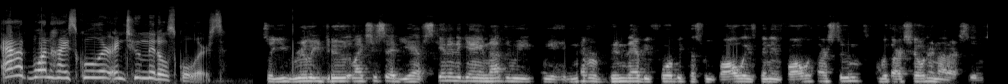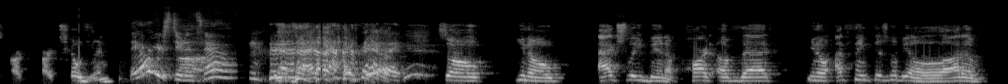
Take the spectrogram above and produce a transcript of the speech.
Add one high schooler and two middle schoolers. So you really do, like she said, you have skin in the game. Not that we, we had never been there before because we've always been involved with our students, with our children, not our students, our, our children. They are your students uh, now. yeah, exactly. So, you know, actually been a part of that you know, I think there's going to be a lot of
